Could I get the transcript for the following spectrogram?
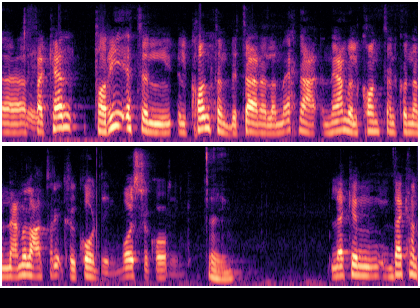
آه، فكان طريقة ال content بتاعنا لما إحنا نعمل content كنا بنعمله عن طريق recording voice recording أيوه. لكن ده كان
